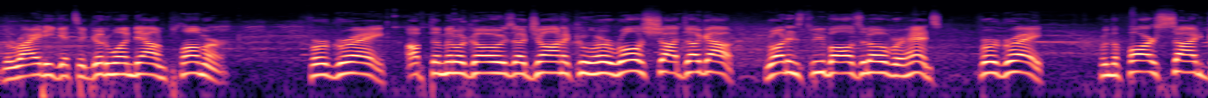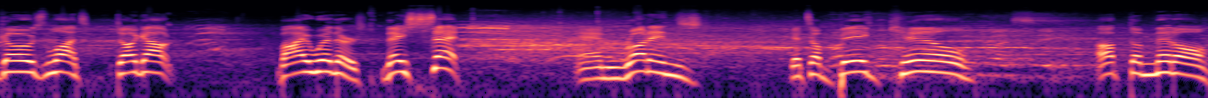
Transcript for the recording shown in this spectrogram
The righty gets a good one down. Plummer for Gray. Up the middle goes Ajanaku. Her roll shot dug out. Ruddins three balls it over. Hentz for Gray. From the far side goes Lutz. Dug out by Withers. They set. And Ruddins gets a big kill up the middle.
